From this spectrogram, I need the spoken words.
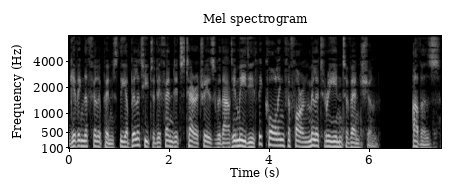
giving the Philippines the ability to defend its territories without immediately calling for foreign military intervention. Others,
